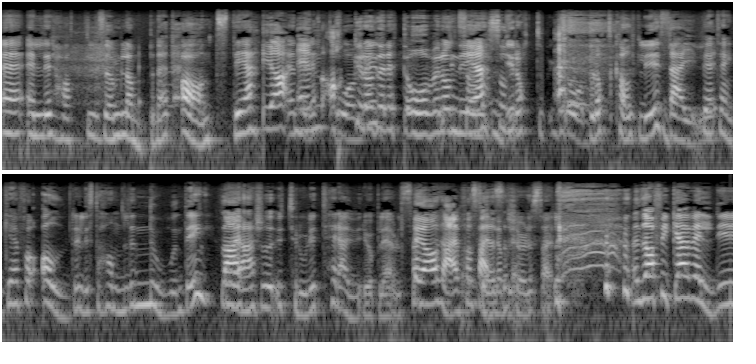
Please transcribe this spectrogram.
Eh, eller hatt liksom lampene et annet sted. Ja, enn enn rett akkurat over. rett over og ned. Sånn så- grått, gråblått, kaldt lys. Deilig. For jeg tenker jeg får aldri lyst til å handle noen ting. Nei. Det er så utrolig traurig opplevelse. Ja, det er en forferdelig opplevelse. Men da fikk jeg veldig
